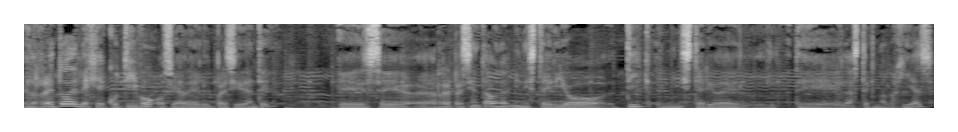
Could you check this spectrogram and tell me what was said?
el reto del Ejecutivo, o sea, del presidente, es eh, representado en el Ministerio TIC, el Ministerio de las Tecnologías,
